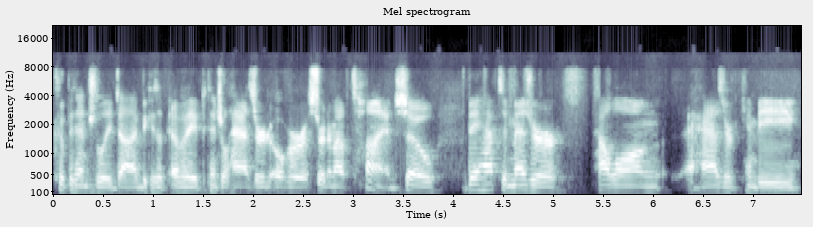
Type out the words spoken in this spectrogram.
could potentially die because of, of, a potential hazard over a certain amount of time. So they have to measure how long a hazard can be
